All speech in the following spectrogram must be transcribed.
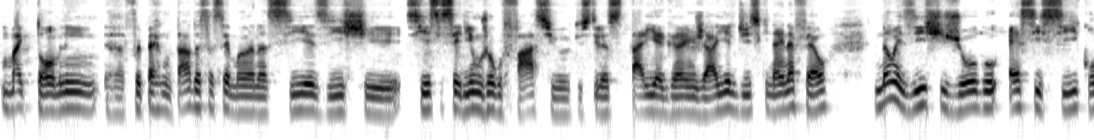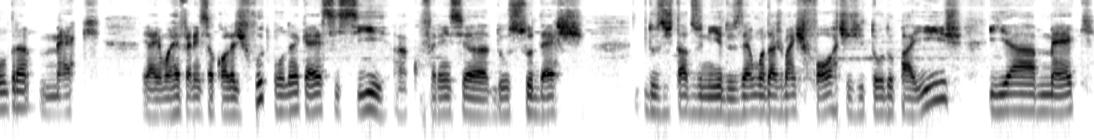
Mike Tomlin uh, foi perguntado essa semana se existe, se esse seria um jogo fácil, que o Steelers estaria ganho já, e ele disse que na NFL não existe jogo SEC contra MAC. E aí uma referência ao college football, né, que é a SEC, a conferência do Sudeste dos Estados Unidos é uma das mais fortes de todo o país e a MEC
